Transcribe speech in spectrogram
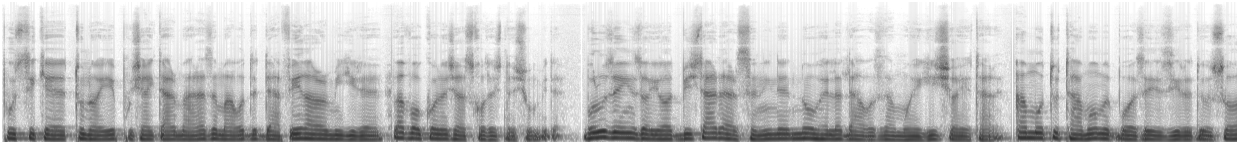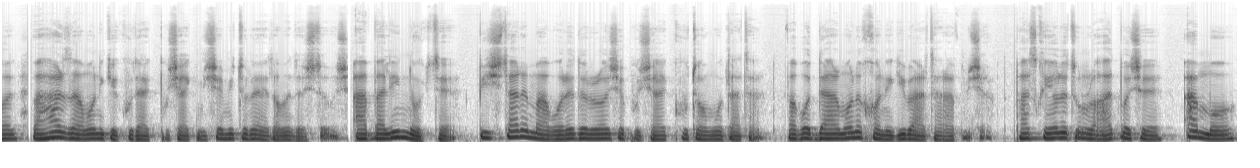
پوستی که تو نایه پوشک در معرض مواد دفعی قرار می‌گیره و واکنش از خودش نشون میده. بروز این زایات بیشتر در سنین 9 الی 12 ماهگی شایع تره اما تو تمام بازه زیر دو سال و هر زمانی که کودک پوشک میشه می‌تونه ادامه داشته باشه. اولین نکته بیشتر موارد راش پوشک کوتاه مدتن و با درمان خانگی برطرف میشن. پس خیالتون راحت باشه. اما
